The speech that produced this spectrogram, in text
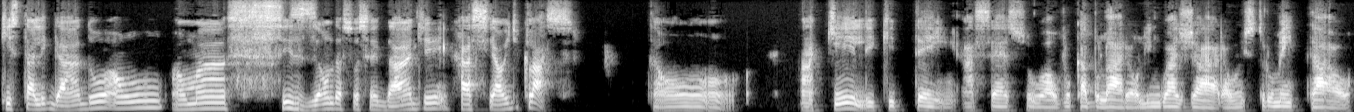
que está ligado a, um, a uma cisão da sociedade racial e de classe. Então, aquele que tem acesso ao vocabulário, ao linguajar, ao instrumental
